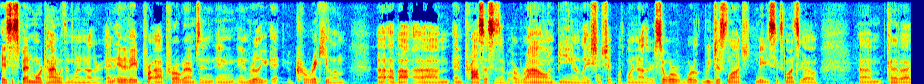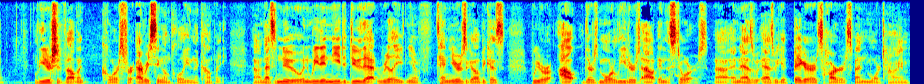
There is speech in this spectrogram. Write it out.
is to spend more time with one another and innovate uh, programs and, and, and really uh, curriculum. Uh, about um, and processes of, around being in a relationship with one another. So we're, we're we just launched maybe six months ago, um, kind of a leadership development course for every single employee in the company. Um, that's new, and we didn't need to do that really, you know, ten years ago because we were out. There's more leaders out in the stores, uh, and as we, as we get bigger, it's harder to spend more time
